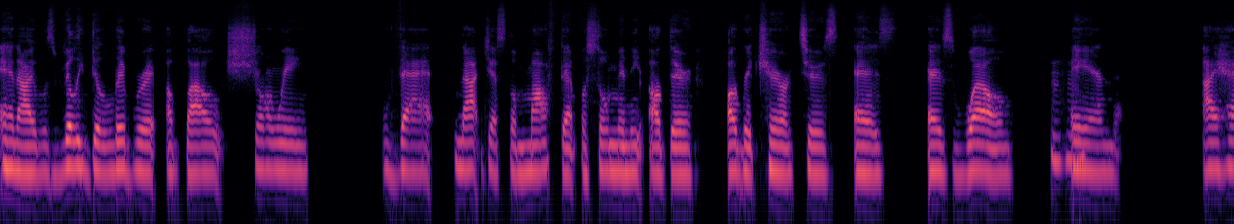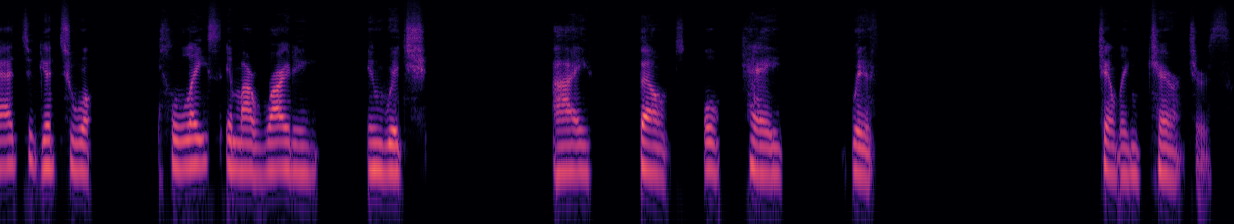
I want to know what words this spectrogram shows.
And I was really deliberate about showing that not just the Mafdet, but so many other other characters as as well. Mm-hmm. And I had to get to a place in my writing in which I felt okay with killing characters.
